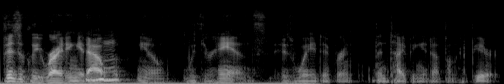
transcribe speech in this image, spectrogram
Physically writing it out, you know, with your hands is way different than typing it up on the computer.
